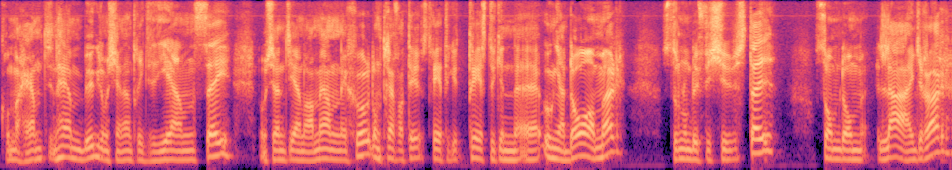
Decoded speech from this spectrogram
kommer hem till sin hembygd, de känner inte riktigt igen sig, de känner inte igen några människor, de träffar tre, tre, tre stycken uh, unga damer som de blir förtjusta i, som de lägrar.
